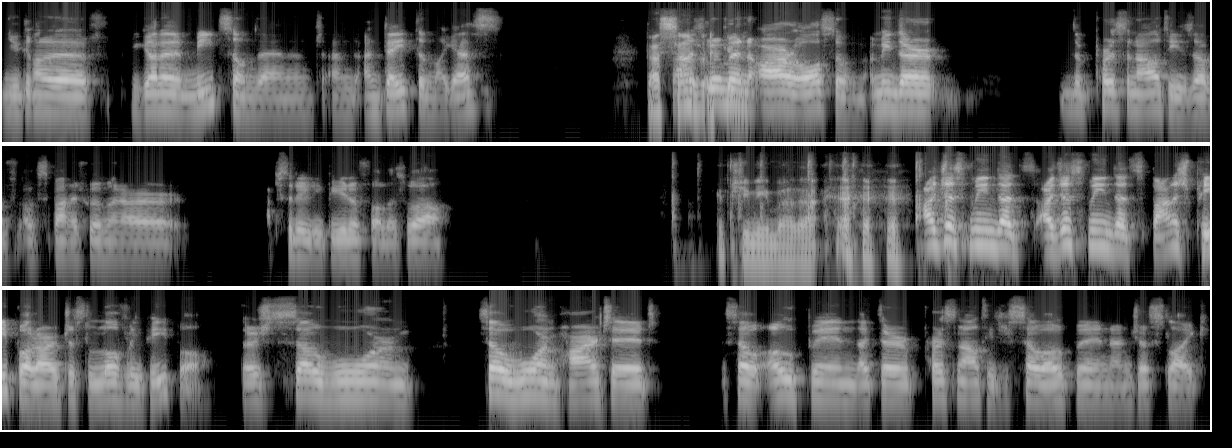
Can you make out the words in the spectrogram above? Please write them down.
you gotta you gotta meet some then and and, and date them. I guess. That sounds. Spanish like women a... are awesome. I mean, they're the personalities of of Spanish women are absolutely beautiful as well. What do you mean by that? I just mean that I just mean that Spanish people are just lovely people. They're so warm so warm hearted, so open. Like their personalities are so open and just like,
